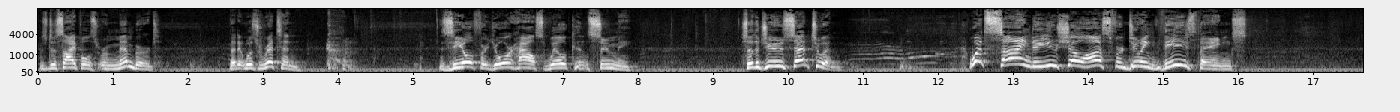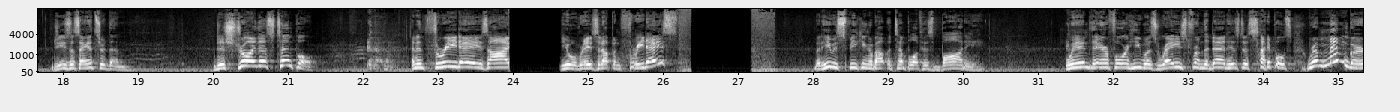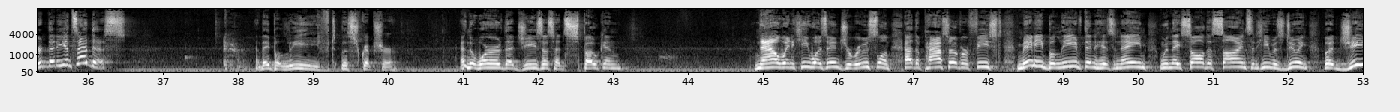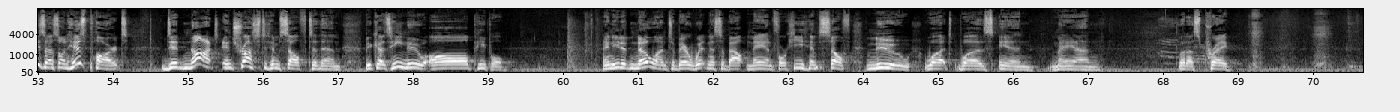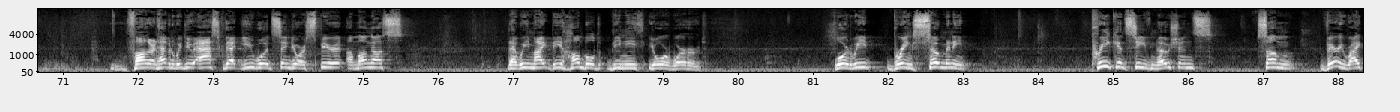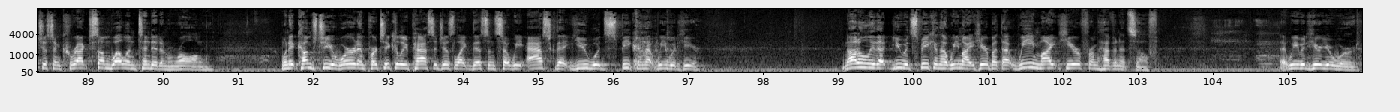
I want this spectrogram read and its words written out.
His disciples remembered that it was written, Zeal for your house will consume me. So the Jews said to him, What sign do you show us for doing these things? Jesus answered them, Destroy this temple, and in three days I. You will raise it up in three days? But he was speaking about the temple of his body. When therefore he was raised from the dead, his disciples remembered that he had said this. And they believed the scripture and the word that Jesus had spoken. Now, when he was in Jerusalem at the Passover feast, many believed in his name when they saw the signs that he was doing. But Jesus, on his part, did not entrust himself to them because he knew all people and needed no one to bear witness about man, for he himself knew what was in man. Let us pray. Father in heaven, we do ask that you would send your Spirit among us, that we might be humbled beneath your word. Lord, we bring so many preconceived notions, some very righteous and correct, some well intended and wrong. When it comes to your word, and particularly passages like this, and so we ask that you would speak and that we would hear. Not only that you would speak and that we might hear, but that we might hear from heaven itself. That we would hear your word.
